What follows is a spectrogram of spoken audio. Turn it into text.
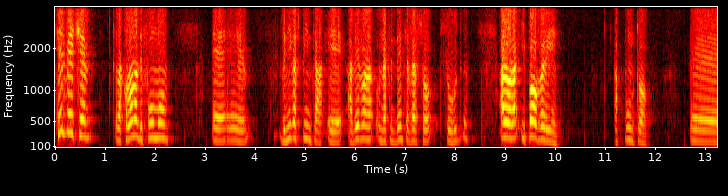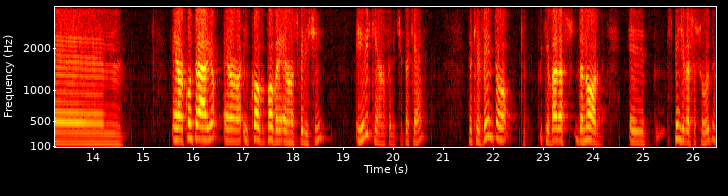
Se invece la colonna di fumo eh, veniva spinta e aveva una tendenza verso sud, allora i poveri appunto ehm, era al contrario, erano, i poveri erano felici e i ricchi erano felici. Perché? Perché il vento che, che va da, da nord e spinge verso sud,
